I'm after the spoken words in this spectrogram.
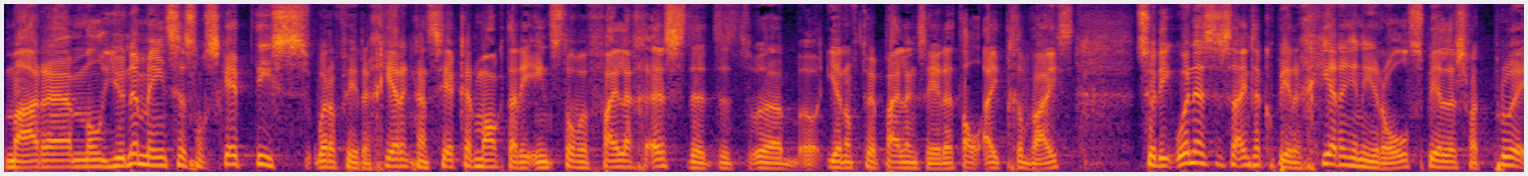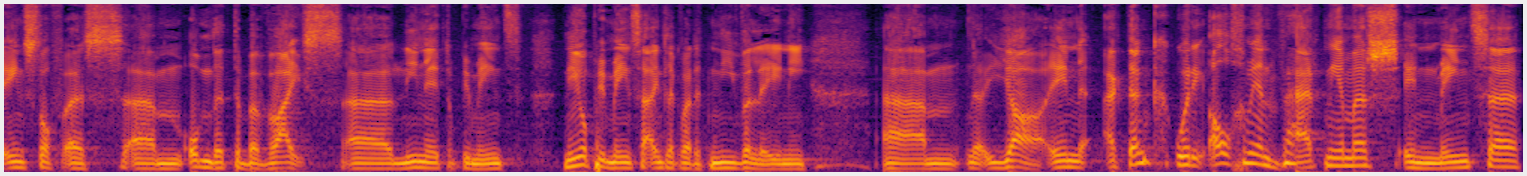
Maar uh, miljoene mense is nog skepties oor of die regering kan seker maak dat die enstowwe veilig is. Dit is uh, een of twee peilings het dit al uitgewys. So die onus is eintlik op die regering en die rolspelers wat pro-enstof is um, om dit te bewys. Uh nie net op die mense nie op die mense eintlik wat dit nie wil hê nie. Ehm um, ja, en ek dink oor die algemeen werknemers en mense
